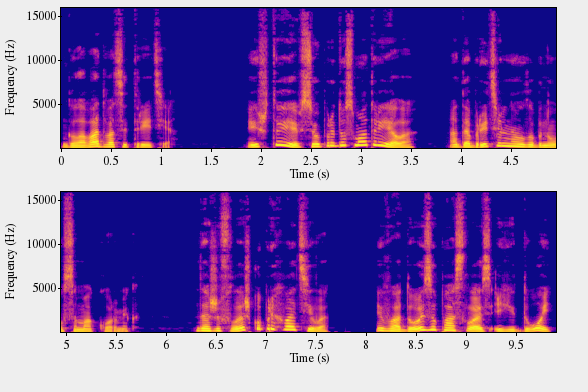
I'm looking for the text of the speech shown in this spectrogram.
Глава 23. «Ишь ты, все предусмотрела!» — одобрительно улыбнулся Маккормик. «Даже флешку прихватила. И водой запаслась, и едой.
